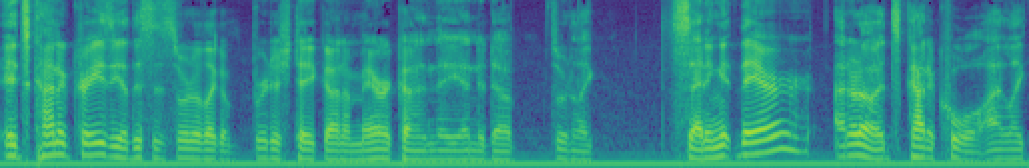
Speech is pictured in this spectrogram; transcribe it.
it's kind of crazy. This is sort of like a British take on America, and they ended up sort of like setting it there. I don't know. It's kind of cool. I like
